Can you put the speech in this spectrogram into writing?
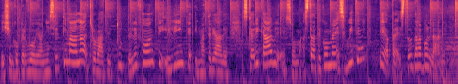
e scelgo per voi ogni settimana, trovate tutte le fonti, i link, il materiale scaricabile, insomma state con me, seguitemi e a presto dalla Bollani.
